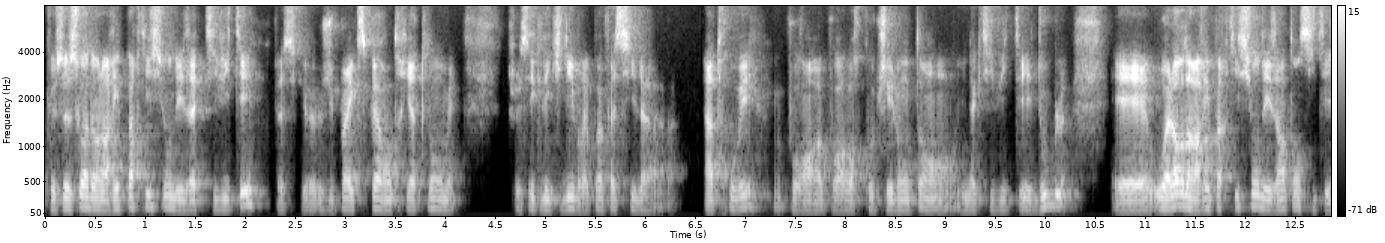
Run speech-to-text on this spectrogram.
que ce soit dans la répartition des activités, parce que je ne suis pas expert en triathlon, mais je sais que l'équilibre n'est pas facile à, trouver pour, pour, avoir coaché longtemps une activité double, ou alors dans la répartition des intensités.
